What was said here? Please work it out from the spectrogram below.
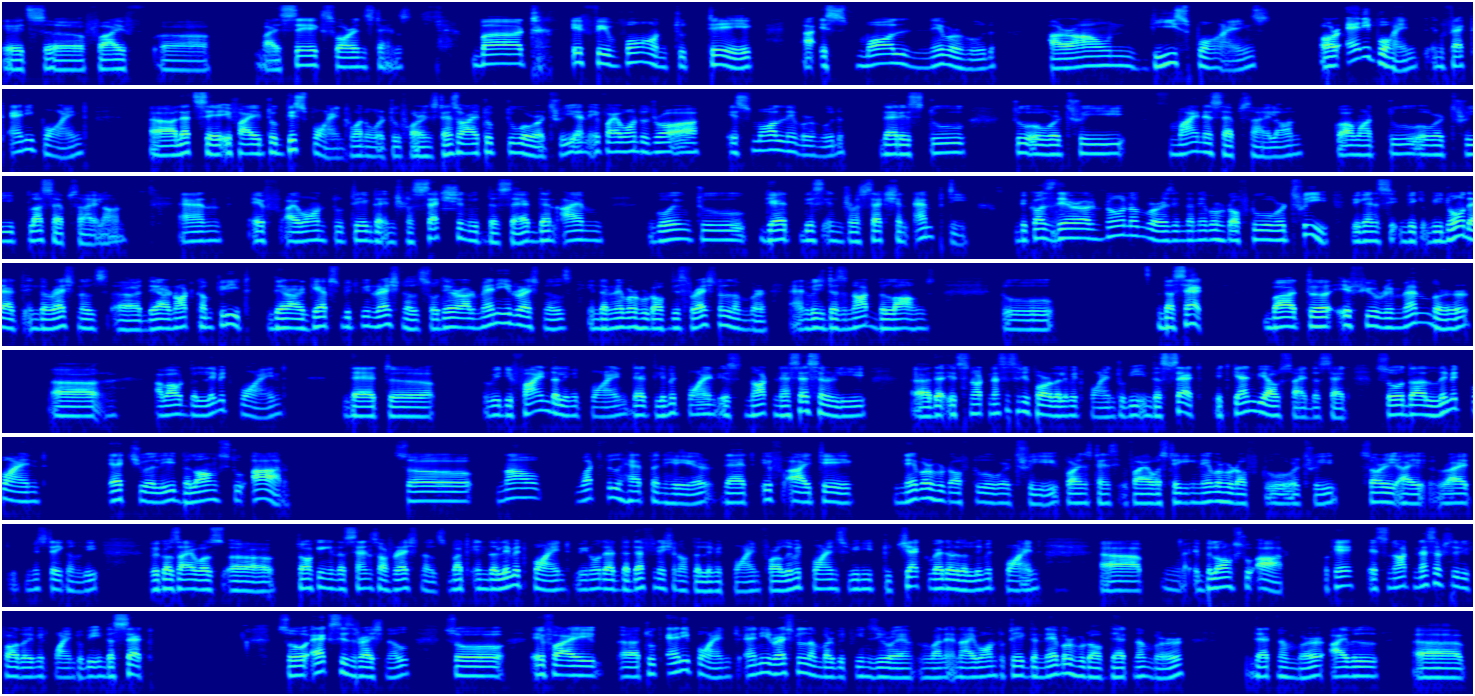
it's uh, 5 uh, by 6, for instance. But if we want to take a, small neighborhood around these points, or any point, in fact, any point, uh, let's say if I took this point, 1 over 2, for instance, or I took 2 over 3, and if I want to draw a, a small neighborhood that is 2, 2 over 3 minus epsilon, comma 2 over 3 plus epsilon, and if I want to take the intersection with the set, then I'm going to get this intersection empty because there are no numbers in the neighborhood of 2 over 3 we can see we, we know that in the rationals uh, they are not complete. There are gaps between rationals. So there are many irrationals in the neighborhood of this rational number and which does not belongs to the set but uh, if you remember uh, about the limit point that uh, we define the limit point that limit point is not necessarily uh, that it's not necessary for the limit point to be in the set. It can be outside the set. So the limit point actually belongs to R. So now what will happen here that if I take neighborhood of 2 over 3, for instance, if I was taking neighborhood of 2 over 3, sorry, I write mistakenly because I was uh, talking in the sense of rationals. But in the limit point, we know that the definition of the limit point, for limit points, we need to check whether the limit point uh, belongs to R. Okay, it's not necessary for the limit point to be in the set. So x is rational. So if I uh, took any point, any rational number between 0 and 1, and I want to take the neighborhood of that number, that number, I will uh,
